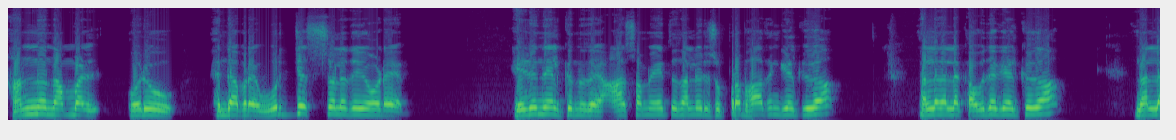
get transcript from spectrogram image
അന്ന് നമ്മൾ ഒരു എന്താ പറയുക ഊർജസ്വലതയോടെ എഴുന്നേൽക്കുന്നത്. ആ സമയത്ത് നല്ലൊരു സുപ്രഭാതം കേൾക്കുക നല്ല നല്ല കവിത കേൾക്കുക നല്ല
